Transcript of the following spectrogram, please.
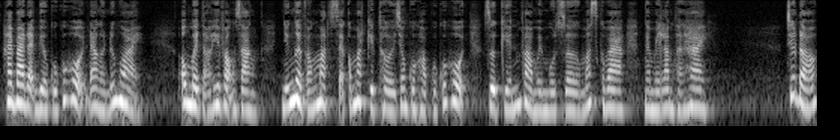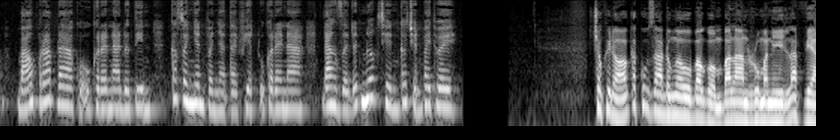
hai ba đại biểu của Quốc hội đang ở nước ngoài. Ông bày tỏ hy vọng rằng những người vắng mặt sẽ có mặt kịp thời trong cuộc họp của Quốc hội dự kiến vào 11 giờ Moscow ngày 15 tháng 2. Trước đó, báo Pravda của Ukraine đưa tin các doanh nhân và nhà tài phiệt Ukraine đang rời đất nước trên các chuyến bay thuê. Trong khi đó, các quốc gia Đông Âu bao gồm Ba Lan, Romania, Latvia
